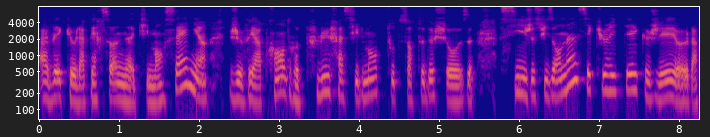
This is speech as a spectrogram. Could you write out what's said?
avec la personne qui m'enseigne, je vais apprendre plus facilement toutes sortes de choses. Si je suis en insécurité, que j'ai euh, la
